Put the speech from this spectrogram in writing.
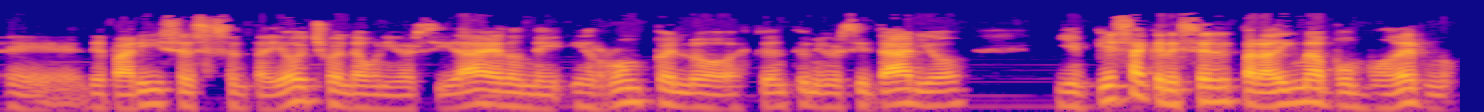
de París el 68 en las universidades, donde irrumpen los estudiantes universitarios y empieza a crecer el paradigma postmoderno.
